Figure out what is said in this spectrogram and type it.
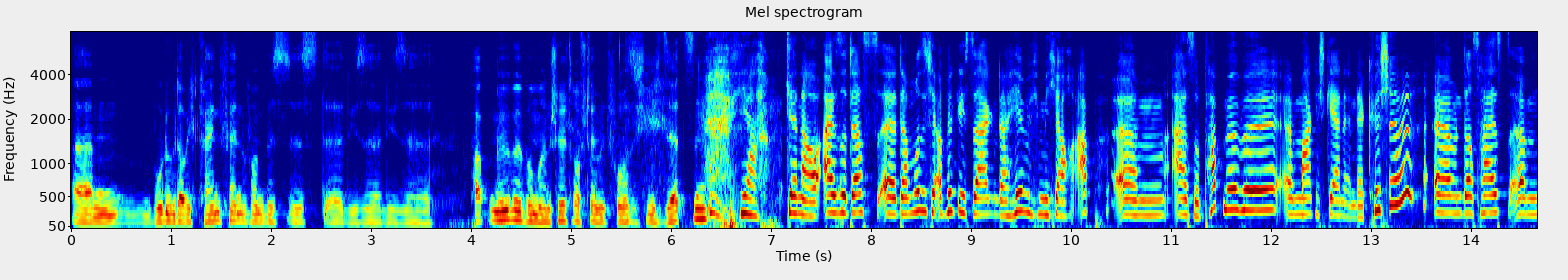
Ähm, wo du, glaube ich, kein Fan von bist, ist äh, diese, diese Pappmöbel, wo man ein Schild draufstellt mit Vorsicht nicht setzen. Ja, genau. Also das, äh, da muss ich auch wirklich sagen, da hebe ich mich auch ab. Ähm, also Pappmöbel äh, mag ich gerne in der Küche. Ähm, das heißt, ähm,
